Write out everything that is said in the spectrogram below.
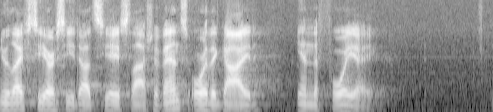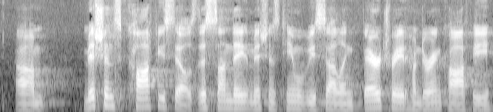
newlifecrc.ca slash events or the guide in the foyer. Um, Missions coffee sales. This Sunday, Missions team will be selling fair trade Honduran coffee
